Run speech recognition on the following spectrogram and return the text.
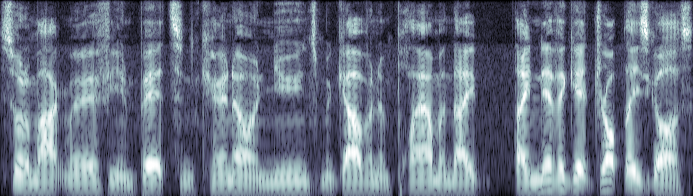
sort of Marc Murphy and Betts and Curnow and Newnes, McGovern and Plowman. They they never get dropped. These guys.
